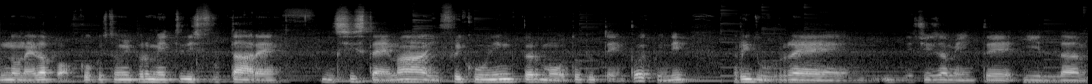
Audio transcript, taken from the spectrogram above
non è da poco, questo mi permette di sfruttare il sistema, il free cooling per molto più tempo e quindi ridurre decisamente il,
